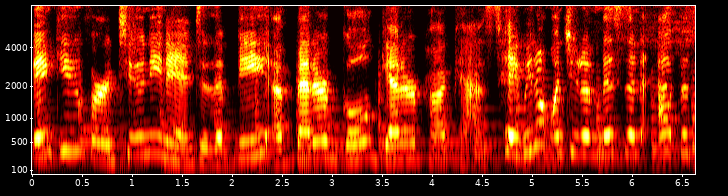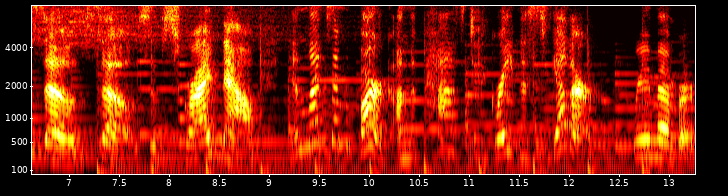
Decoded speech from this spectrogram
Thank you for tuning in to the Be a Better Goal Getter podcast. Hey, we don't want you to miss an episode. So subscribe now and let's embark on the path to greatness together. Remember,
